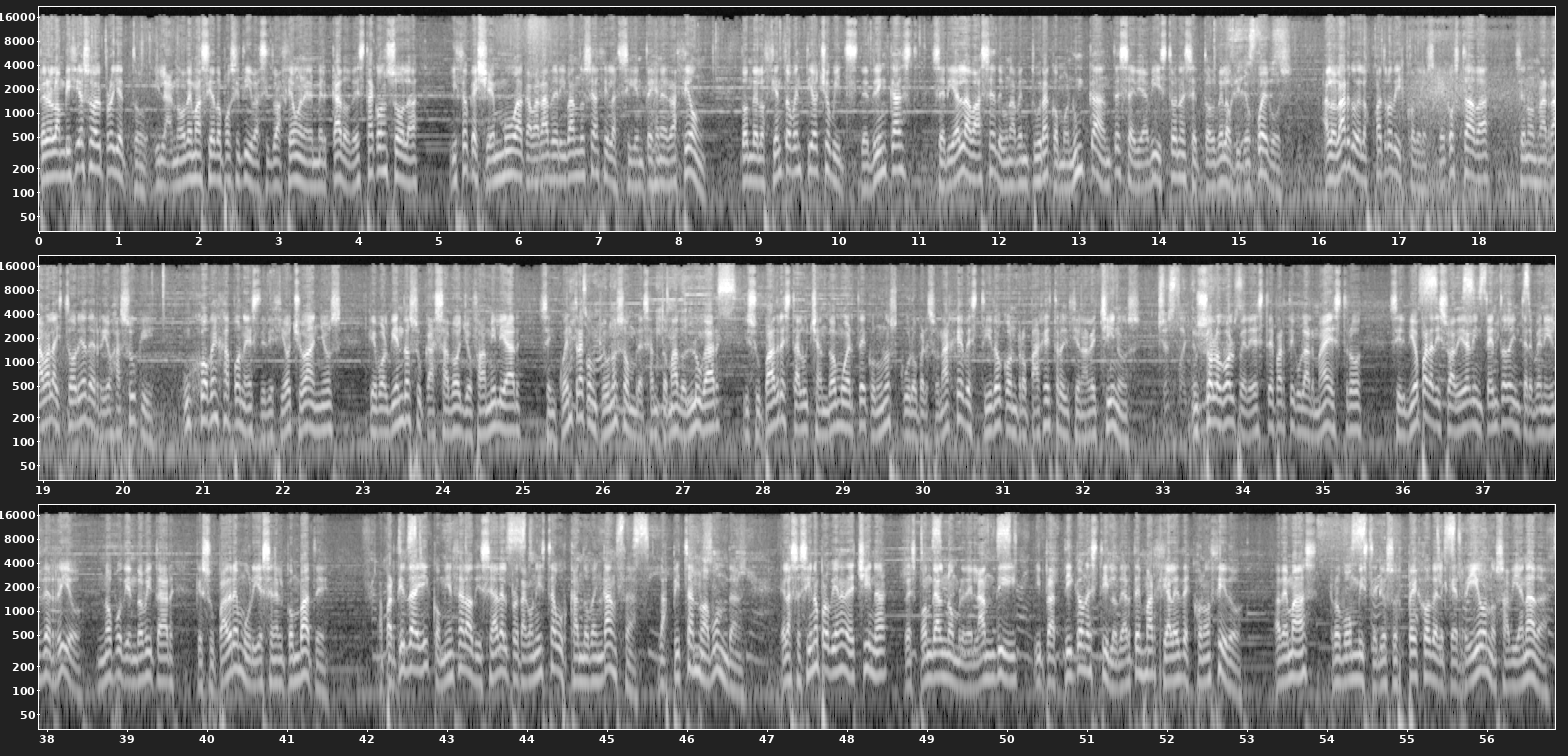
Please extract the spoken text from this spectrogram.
Pero lo ambicioso del proyecto y la no demasiado positiva situación en el mercado de esta consola hizo que Shenmue acabara derivándose hacia la siguiente generación, donde los 128 bits de Dreamcast serían la base de una aventura como nunca antes se había visto en el sector de los videojuegos. A lo largo de los cuatro discos de los que costaba, se nos narraba la historia de Ryo Hazuki, un joven japonés de 18 años que volviendo a su casa dojo familiar se encuentra con que unos hombres han tomado el lugar y su padre está luchando a muerte con un oscuro personaje vestido con ropajes tradicionales chinos. Un solo golpe de este particular maestro sirvió para disuadir el intento de intervenir de Ryo, no pudiendo evitar que su padre muriese en el combate. A partir de ahí comienza la odisea del protagonista buscando venganza. Las pistas no abundan el asesino proviene de China, responde al nombre de Lan Di y practica un estilo de artes marciales desconocido. Además, robó un misterioso espejo del que Ryo no sabía nada.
